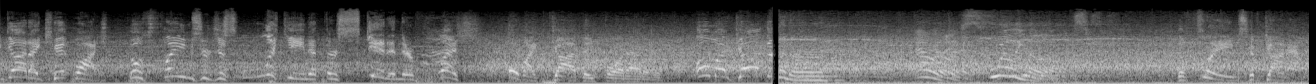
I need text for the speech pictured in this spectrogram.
My God, I can't watch. Those flames are just licking at their skin and their flesh. Oh my God, they fought out of it. Oh my God, Alice Williams. the flames have gone out.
